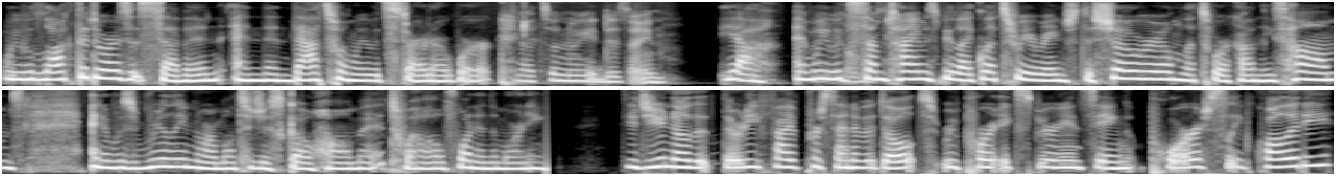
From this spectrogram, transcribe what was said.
we would lock the doors at seven and then that's when we would start our work. That's when we design. yeah and we would sometimes be like let's rearrange the showroom. Let's work on these homes. And it was really normal to just go home at 12 1 in the morning. Did you know that 35% of adults report experiencing poor sleep quality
